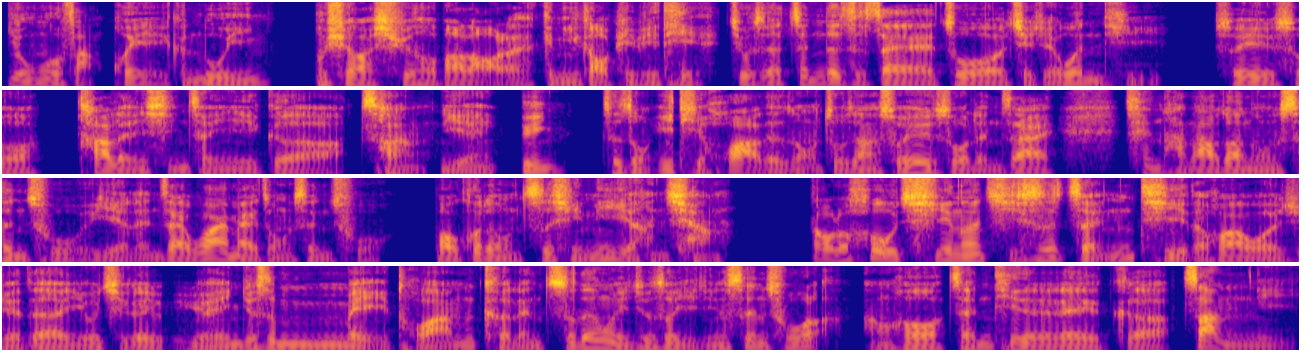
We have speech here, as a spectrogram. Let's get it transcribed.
用户反馈跟录音。不需要虚头巴脑的给你搞 PPT，就是真的是在做解决问题。所以说，它能形成一个产研运这种一体化的这种作战，所以说能在千团大战中胜出，也能在外卖中胜出，包括这种执行力也很强。到了后期呢，其实整体的话，我觉得有几个原因，就是美团可能自认为就是说已经胜出了，然后整体的那个战力，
